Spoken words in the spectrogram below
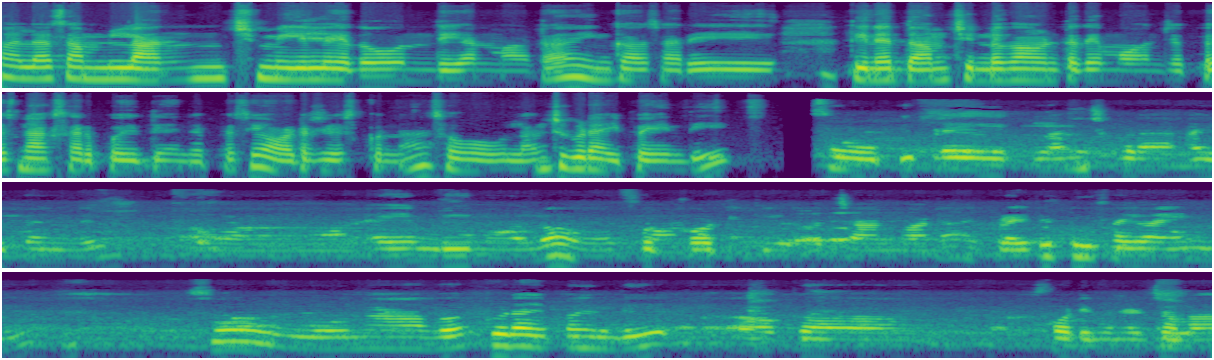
అలా సమ్ లంచ్ మీల్ ఏదో ఉంది అనమాట. ఇంకా సరే తినేద్దాం చిన్నగా ఉంటదేమో అని చెప్పేసి నాకు సరిపోయిద్ది అని చెప్పేసి ఆర్డర్ చేసుకున్నా. సో, లంచ్ కూడా అయిపోయింది. సో, ఇప్పుడే లంచ్ కూడా అయిపోయింది. ఆహ్, మాల్‌లో ఫుడ్ కోర్ట్‌కి వచ్చా అనమాట. ఇప్పుడైతే 2:05 అయింది. సో, నా వర్క్ కూడా అయిపోయింది. ఒక 40 మినిట్స్ అలా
